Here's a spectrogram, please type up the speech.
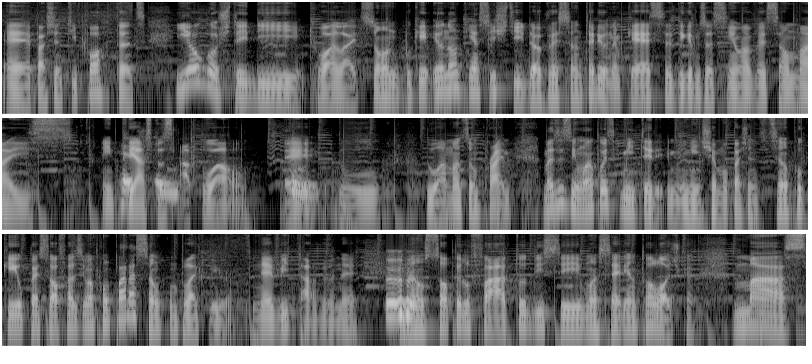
é, bastante importantes. E eu gostei de Twilight Zone porque eu não tinha assistido a versão anterior, né? Porque essa, digamos assim, é uma versão mais, entre aspas, atual. É, do, do Amazon Prime. Mas assim, uma coisa que me, inter- me chamou bastante atenção é porque o pessoal fazia uma comparação com Black Mirror. Inevitável, né? Uhum. Não só pelo fato de ser uma série antológica, mas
